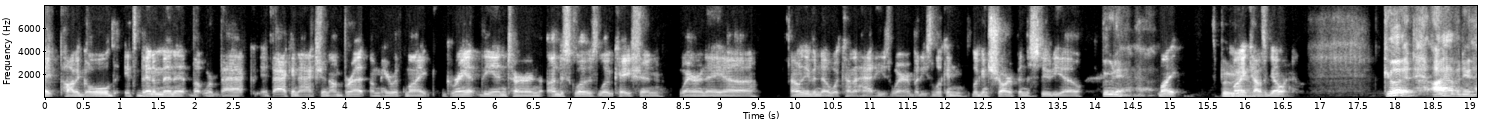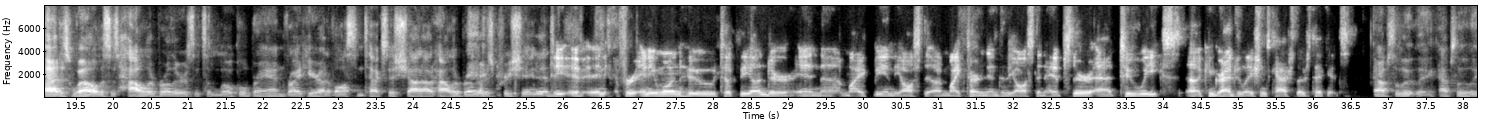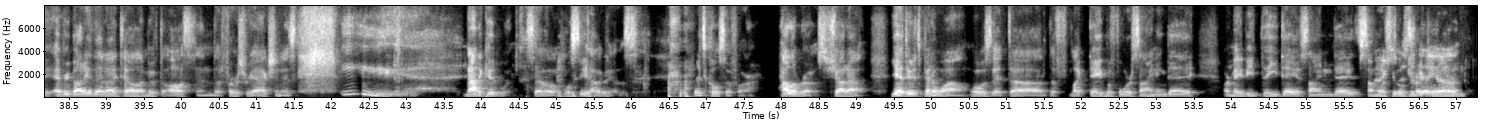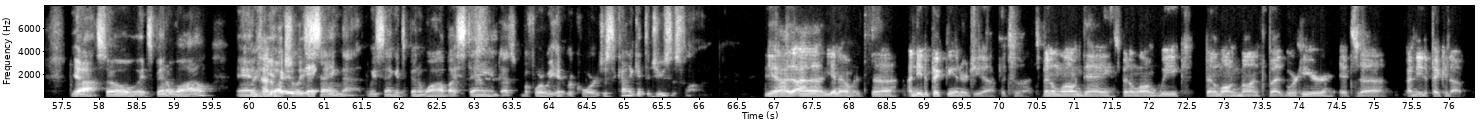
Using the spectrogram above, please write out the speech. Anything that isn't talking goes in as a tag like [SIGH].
All right, pot of gold. It's been a minute, but we're back, back in action. I'm Brett. I'm here with Mike Grant, the intern, undisclosed location, wearing a uh, I don't even know what kind of hat he's wearing, but he's looking looking sharp in the studio. Boudin hat. Mike, Mike, how's it going? Good. I have a new hat as well. This is Howler Brothers. It's a local brand right here out of Austin, Texas. Shout out Howler Brothers. Appreciate it. [LAUGHS] the if any, for anyone who took the under in uh, Mike being the Austin uh, Mike turning into the Austin hipster at two weeks, uh, congratulations! Cash those tickets. Absolutely, absolutely. Everybody that I tell I moved to Austin, the first reaction is, not a good one. So we'll see how it goes. [LAUGHS] it's cool so far. Halibros, shout out. Yeah, dude, it's been a while. What was it? Uh, the like day before signing day, or maybe the day of signing day. Someone still trickling in. Yeah, so it's been a while, and we actually sang that. We sang "It's Been a While" by Staind as before we hit record, just to kind of get the juices flowing. Yeah, uh, you know, it's uh, I need to pick the energy up. It's uh, it's been a long day. It's been a long week. Been a long month, but we're here. It's uh, I need to pick it up.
